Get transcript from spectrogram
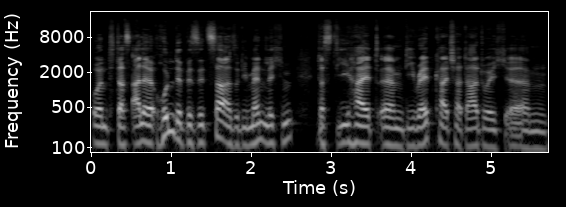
und dass alle Hundebesitzer, also die männlichen, dass die halt ähm, die Rape Culture dadurch ähm,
